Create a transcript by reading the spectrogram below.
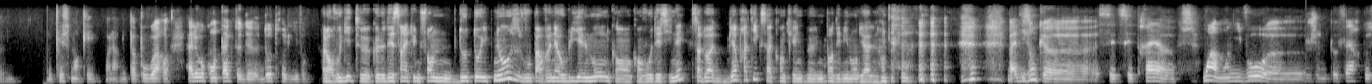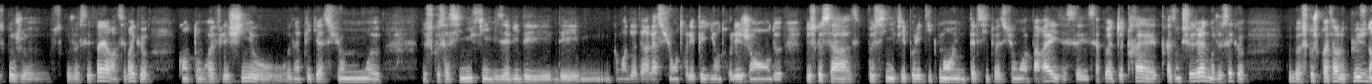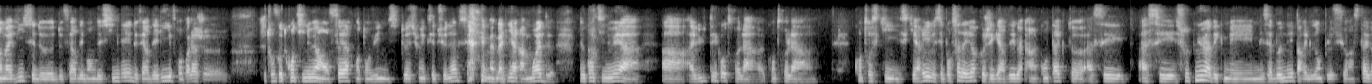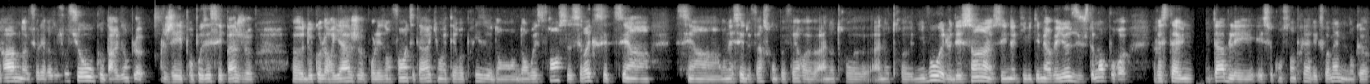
le plus manqué. Voilà, ne pas pouvoir aller au contact d'autres livres. Alors vous dites euh, que le dessin est une forme d'auto-hypnose, vous parvenez à oublier le monde quand, quand, vous dessinez. Ça doit être bien pratique ça quand il y a une, une pandémie mondiale, non? Bah, Disons que c'est très... Euh, moi, à mon niveau, euh, je ne peux faire que ce que je, ce que je sais faire. C'est vrai que quand on réfléchit aux, implications de ce que ça signifie vis-à-vis des, comment dire, des relations entre les pays, entre les gens, de, de ce que ça peut signifier politiquement une telle situation pareille. Ça peut être très, très anxiogène. Moi, je sais que euh, ce que je préfère le plus dans ma vie, c'est de, de, faire des bandes dessinées, de faire des livres. Voilà, je, je trouve que de continuer à en faire quand on vit une situation exceptionnelle, c'est ma manière à moi de, de continuer à, à, à, lutter contre la, contre la, contre ce qui, ce qui arrive. C'est pour ça d'ailleurs que j'ai gardé un contact assez, assez soutenu avec mes, mes, abonnés, par exemple sur Instagram, sur les réseaux sociaux, ou que par exemple j'ai proposé ces pages euh, de coloriage pour les enfants, etc., qui ont été reprises dans, dans West France. C'est vrai que c'est un, un, on essaie de faire ce qu'on peut faire euh, à notre, à notre niveau. Et le dessin, c'est une activité merveilleuse justement pour euh, rester à une table et, se concentrer avec soi-même. Donc, euh,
